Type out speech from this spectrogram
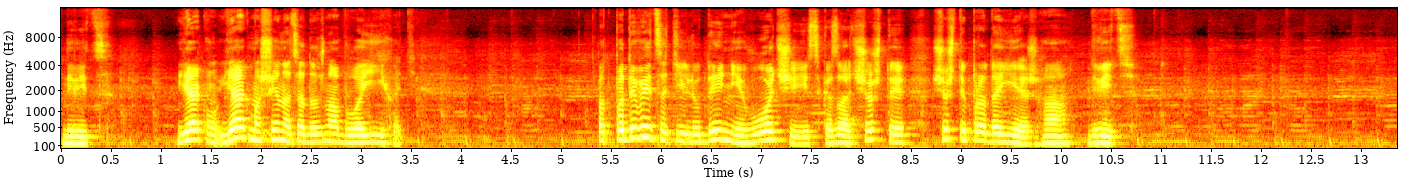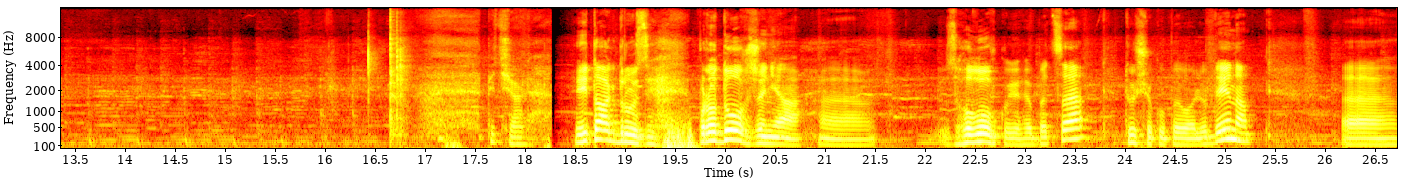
Дивіться. Як, як машина ця должна була їхати? От подивитися тій людині в очі і сказати, що ж ти, що ж ти продаєш, га? Дивіться. Печаль. І так, друзі, продовження е, з головкою ГБЦ, ту, що купила людина. Е,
